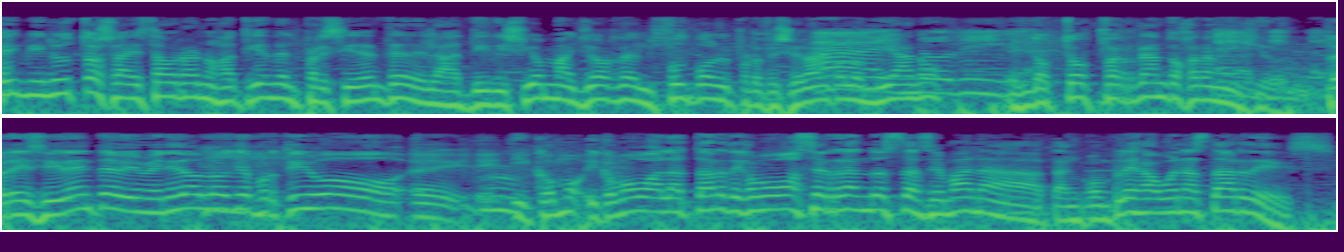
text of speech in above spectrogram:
Seis minutos, a esta hora nos atiende el presidente de la División Mayor del Fútbol Profesional Ay, Colombiano, no el doctor Fernando Jaramillo. Presidente, bienvenido a Blog Deportivo. Eh, ¿y, cómo, ¿Y cómo va la tarde? ¿Cómo va cerrando esta semana tan compleja? Buenas tardes.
